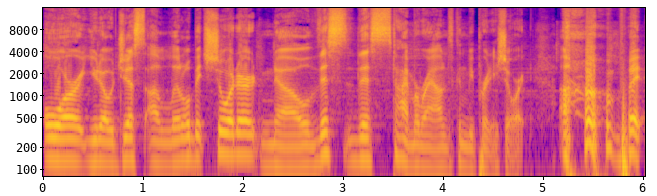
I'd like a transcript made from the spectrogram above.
or you know just a little bit shorter no this this time around is going to be pretty short. But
